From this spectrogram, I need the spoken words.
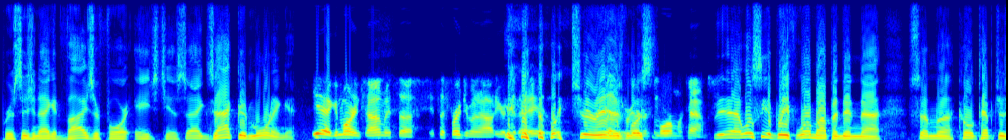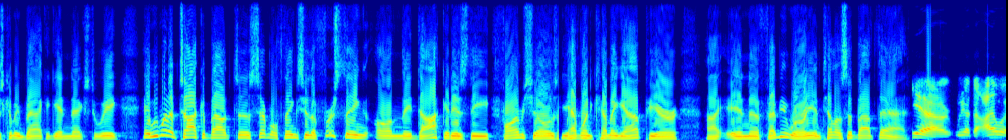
Precision Ag Advisor for HTSAG. Zach, good morning. Yeah, good morning, Tom. It's a it's a frigid out here today. it sure is. We're going to some warmer temps. Yeah, we'll see a brief warm up and then uh, some uh, cold temperatures coming back again next week. Hey, we want to talk about uh, several things here. The first thing on the docket is the farm shows. You have one coming up here uh, in uh, February, and tell us about that. Yeah, we got the Iowa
